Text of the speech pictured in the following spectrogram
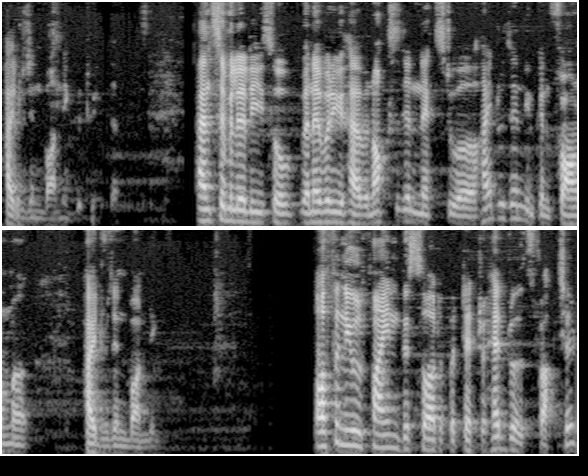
hydrogen bonding between them. And similarly, so whenever you have an oxygen next to a hydrogen, you can form a hydrogen bonding. Often you will find this sort of a tetrahedral structure,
